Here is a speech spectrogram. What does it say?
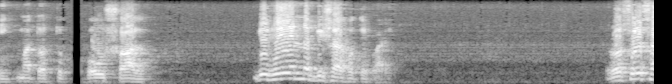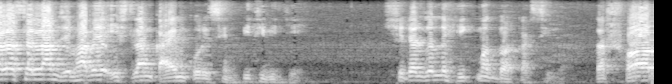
হিকমত অর্থ কৌশল, বিভিন্ন বিষয় হতে পারে। রসুল সাল্লাহ সাল্লাম যেভাবে ইসলাম কায়েম করেছেন পৃথিবীতে, সেটার জন্য হিকমত দরকার ছিল। তার সব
